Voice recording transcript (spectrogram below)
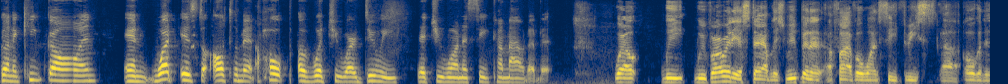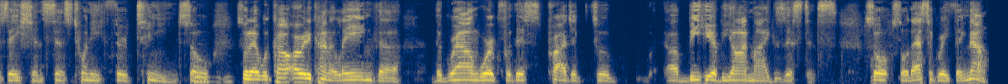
going to keep going? And what is the ultimate hope of what you are doing that you want to see come out of it? Well, we we've already established we've been a, a 501c3 uh, organization since 2013. So Mhm. so that we're already kind of laying the the groundwork for this project to uh, be here beyond my existence. So so that's a great thing. Now,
